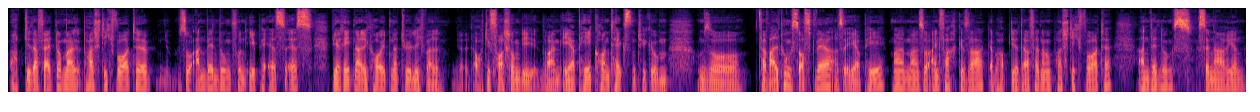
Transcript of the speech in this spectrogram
Habt ihr da vielleicht noch mal ein paar Stichworte, so Anwendungen von EPSS? Wir reden eigentlich heute natürlich, weil auch die Forschung, die war im ERP-Kontext natürlich um, um so Verwaltungssoftware, also ERP, mal, mal so einfach gesagt. Aber habt ihr dafür noch ein paar Stichworte, Anwendungsszenarien?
